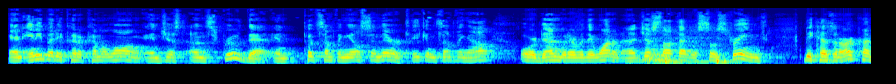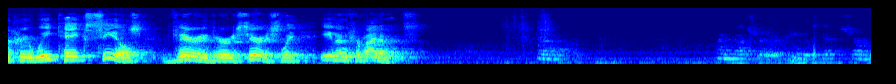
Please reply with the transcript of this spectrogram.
and anybody could have come along and just unscrewed that and put something else in there, or taken something out, or done whatever they wanted. And I just thought that was so strange because in our country, we take seals very, very seriously, even for vitamins. Uh, I'm not sure what he was, Sherman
